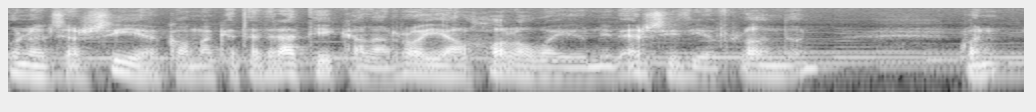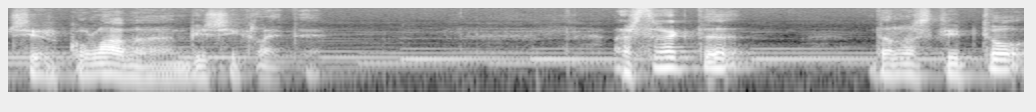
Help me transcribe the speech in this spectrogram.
on exercia com a catedràtic a la Royal Holloway University of London, quan circulava en bicicleta. Es tracta de l'escriptor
